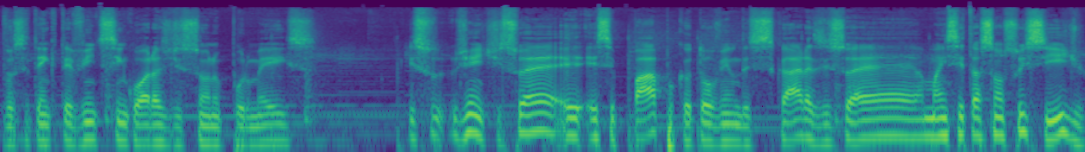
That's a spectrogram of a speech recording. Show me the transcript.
você tem que ter 25 horas de sono por mês. Isso, gente, isso é esse papo que eu tô ouvindo desses caras, isso é uma incitação ao suicídio.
